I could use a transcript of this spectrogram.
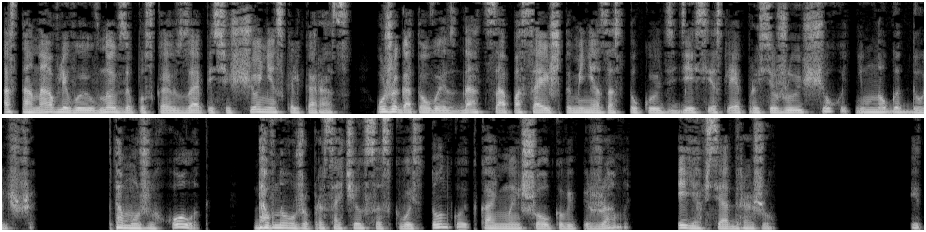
Останавливаю и вновь запускаю запись еще несколько раз, уже готовая сдаться, опасаясь, что меня застукают здесь, если я просижу еще хоть немного дольше. К тому же холод давно уже просочился сквозь тонкую ткань моей шелковой пижамы, и я вся дрожу. И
